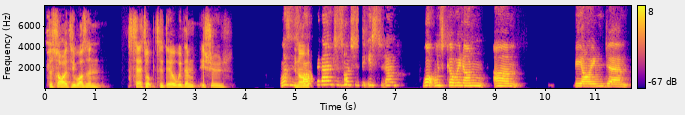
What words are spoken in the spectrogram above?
society wasn't set up to deal with them issues. Wasn't You know- spoken about as much as it is today. What was going on um, behind um,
